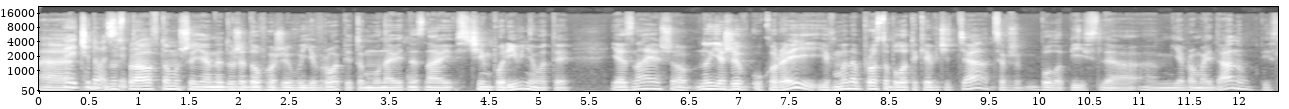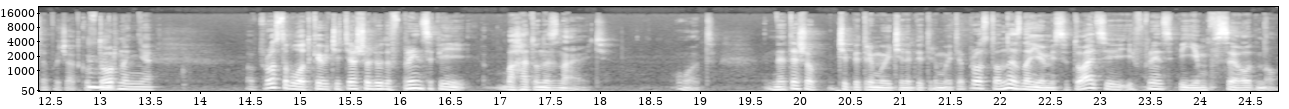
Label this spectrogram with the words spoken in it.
Е, чи досвід? Ну, справа в тому, що я не дуже довго жив у Європі, тому навіть не знаю з чим порівнювати. Я знаю, що ну я жив у Кореї, і в мене просто було таке відчуття. Це вже було після ем, Євромайдану, після початку mm-hmm. вторгнення. Просто було таке відчуття, що люди, в принципі, багато не знають. От. Не те, що чи підтримують, чи не підтримують, а просто незнайомі ситуації, і, в принципі, їм все одно.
